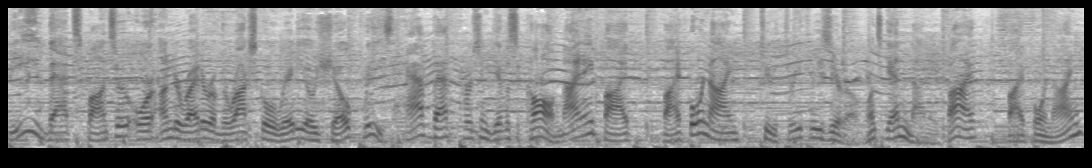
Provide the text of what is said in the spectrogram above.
be that sponsor or underwriter of the Rock School radio show, please have that person give us a call 985 549 2330. Once again, 985 549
